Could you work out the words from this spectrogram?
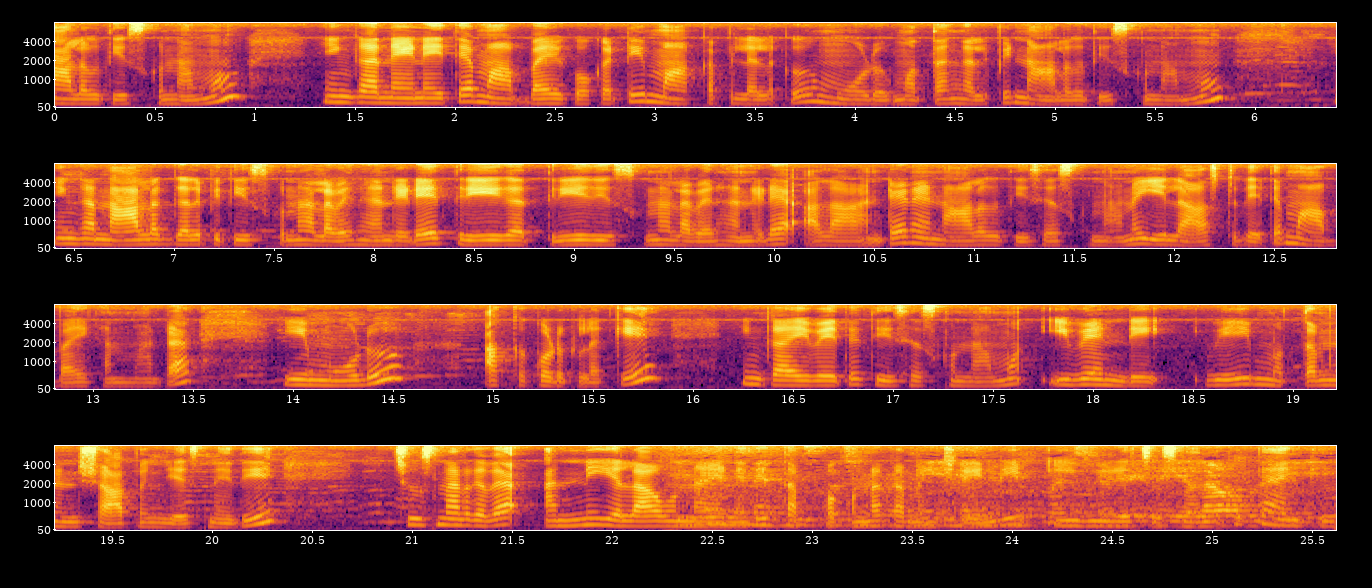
నాలుగు తీసుకున్నాము. ఇంకా నేనైతే మా అబ్బాయికి ఒకటి మా అక్క పిల్లలకు మూడు మొత్తం కలిపి నాలుగు తీసుకున్నాము. ఇంకా నాలుగు కలిపి తీసుకున్న లెవెన్ హండ్రెడే త్రీగా త్రీ తీసుకున్న లెవెన్ హండ్రెడే అలా అంటే నేను నాలుగు తీసేసుకున్నాను. ఈ లాస్ట్ది అయితే మా అబ్బాయికి అనమాట ఈ మూడు అక్క కొడుకులకి. ఇంకా ఇవైతే తీసేసుకున్నాము. ఇవండి ఇవి మొత్తం నేను షాపింగ్ చేసినది. చూస్తున్నారు కదా అన్నీ ఎలా ఉన్నాయనేది తప్పకుండా కమెంట్ చేయండి. ఈ వీడియో చూసినందుకు థ్యాంక్ యూ.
